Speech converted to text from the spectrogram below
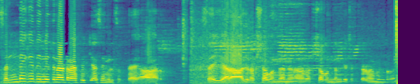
संडे के दिन इतना ट्रैफ़िक कैसे मिल सकता है यार? सही कह रहा, आज रक्षाबंधन है ना, रक्षाबंधन के चक्कर में मिल रहा है।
